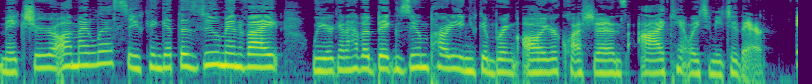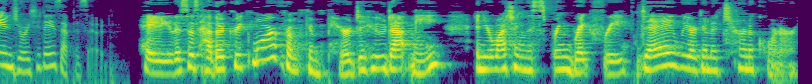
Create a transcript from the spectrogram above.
Make sure you're on my list so you can get the Zoom invite. We are going to have a big Zoom party and you can bring all your questions. I can't wait to meet you there. Enjoy today's episode. Hey, this is Heather Creekmore from comparedtowho.me, and you're watching the Spring Break Free. Today, we are going to turn a corner.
